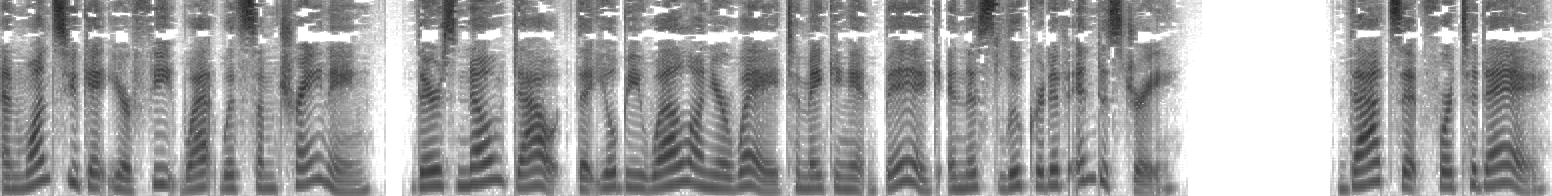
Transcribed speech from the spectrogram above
and once you get your feet wet with some training, there's no doubt that you'll be well on your way to making it big in this lucrative industry. That's it for today.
